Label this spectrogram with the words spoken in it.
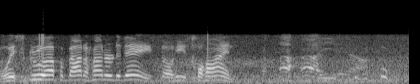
And we screw up about a hundred a day, so he's behind. yeah.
